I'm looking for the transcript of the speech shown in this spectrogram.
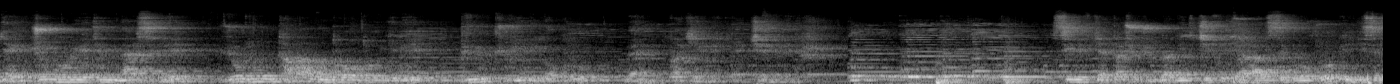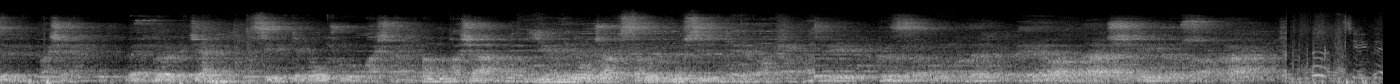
Genç Cumhuriyet'in Mersin'i yurdun tamamında olduğu gibi büyük bir yokluk ve fakirlikle çevrilidir. Silifke taş ucunda bir çiftlik arazisi bulunduğu bilgisi verilir Paşa'ya. Ve böylece Silifke yolculuğu başlar. Paşa 27 Ocak Salı günü Silifke'ye var. Hızla bulunmalı ve devamında şehirde sonra şeyde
